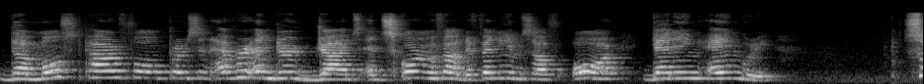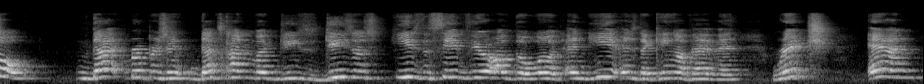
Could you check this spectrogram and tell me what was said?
the most powerful person ever endured jibes and scorn without defending himself or getting angry. So that represent that's kind of like Jesus. Jesus, he is the savior of the world and he is the king of heaven, rich and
